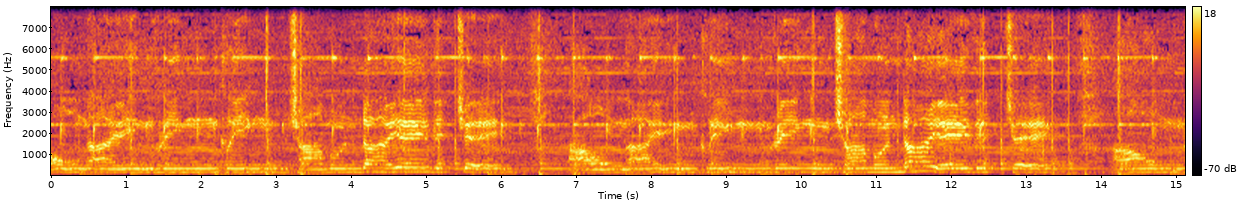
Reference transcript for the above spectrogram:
Aung Ring Kling Chamundaye Viche Aung Kling Ring Chamundaye Viche Aung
